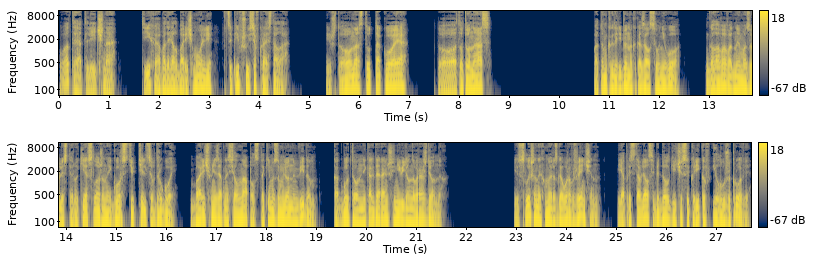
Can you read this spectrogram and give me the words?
«Вот и отлично!» — тихо ободрял барич Молли, вцепившуюся в край стола. «И что у нас тут такое? Кто тут у нас?» Потом, когда ребенок оказался у него, голова в одной мозолистой руке, сложенной горстью, тельце в другой. Барич внезапно сел на пол с таким изумленным видом, как будто он никогда раньше не видел новорожденных. Из слышанных мной разговоров женщин я представлял себе долгие часы криков и лужи крови,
